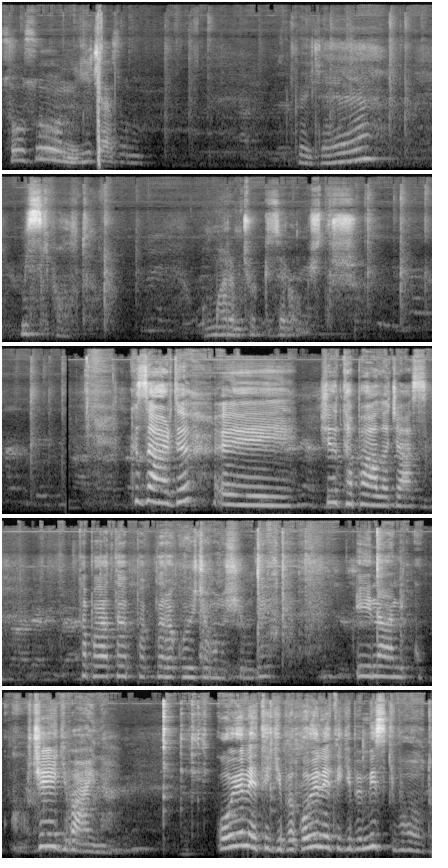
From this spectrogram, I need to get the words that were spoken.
Soğusun. Yiyeceğiz onu. Böyle mis gibi oldu. Umarım çok güzel olmuştur. Kızardı. Ee, şimdi tapağı alacağız. Tapağa tapaklara koyacağım onu şimdi. İnan şey gibi aynı. Koyun eti gibi, koyun eti gibi mis gibi oldu.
